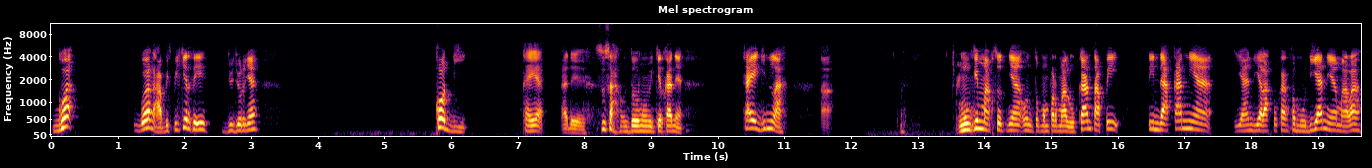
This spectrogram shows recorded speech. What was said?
Gue gue nggak habis pikir sih jujurnya. Kok di kayak ada susah untuk memikirkannya. Kayak gini lah uh, mungkin maksudnya untuk mempermalukan tapi tindakannya yang dia lakukan kemudian ya malah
